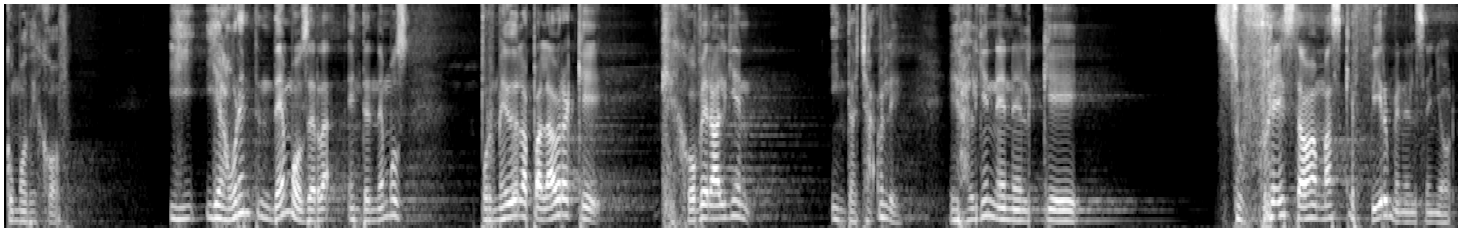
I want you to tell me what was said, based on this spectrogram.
como de Job. Y, y, ahora entendemos, ¿verdad? Entendemos por medio de la palabra que, que Job era alguien intachable, era alguien en el que su fe estaba más que firme en el Señor.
